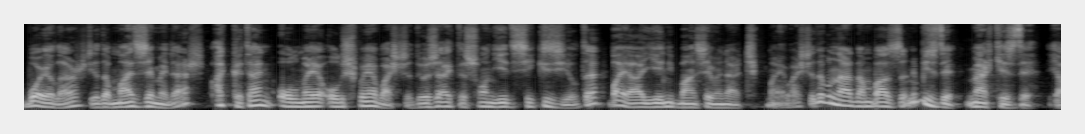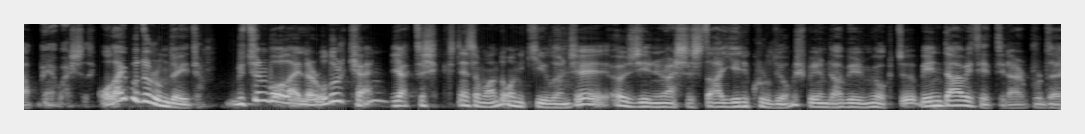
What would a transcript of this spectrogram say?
boyalar ya da malzemeler hakikaten olmaya oluşmaya başladı. Özellikle son 7-8 yılda bayağı yeni malzemeler çıkmaya başladı. Bunlardan bazılarını biz de merkezde yapmaya başladık. Olay bu durumdaydı. Bütün bu olaylar olurken yaklaşık ne zamanda 12 yıl önce Özyeğin Üniversitesi daha yeni kuruluyormuş. Benim de haberim yoktu. Beni davet ettiler burada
